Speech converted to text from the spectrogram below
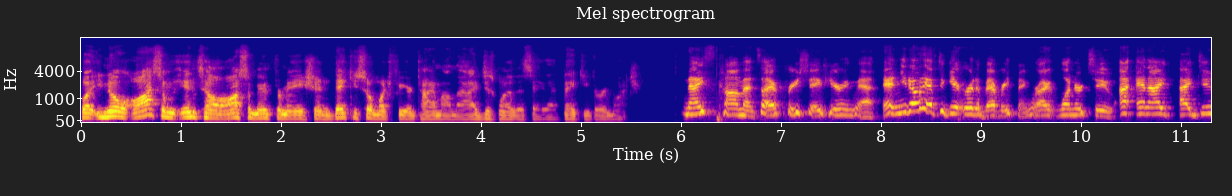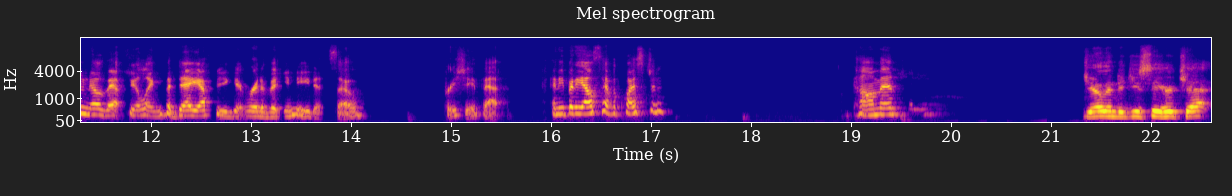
but you know, awesome intel, awesome information. Thank you so much for your time on that. I just wanted to say that. Thank you very much. Nice comments. I appreciate hearing that. And you don't have to get rid of everything, right? One or two. I, and I, I do know that feeling the day after you get rid of it, you need it. So appreciate that. Anybody else have a question? Comment? Geraldine, did you see her chat?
